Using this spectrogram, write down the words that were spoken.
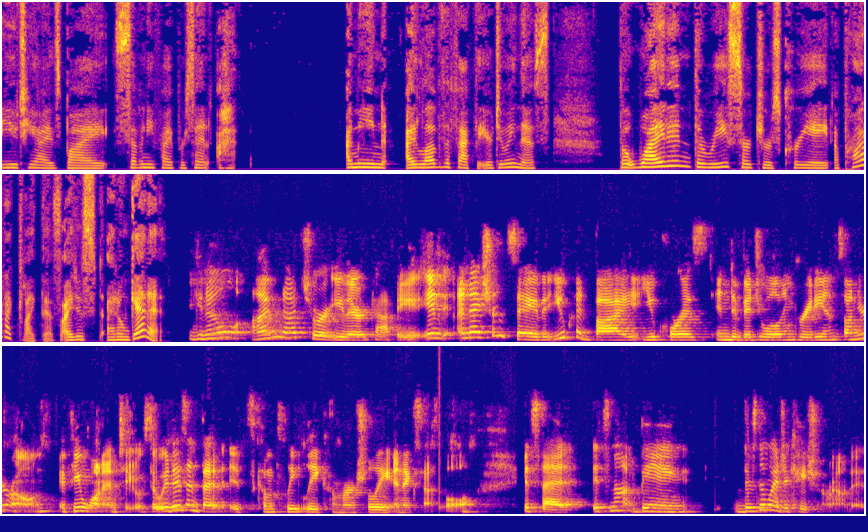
UTIs by 75%, I, I mean, I love the fact that you're doing this, but why didn't the researchers create a product like this? I just, I don't get it. You know, I'm not sure either, Kathy. And, and I should say that you could buy Uqora's individual ingredients on your own if you wanted to. So it isn't that it's completely commercially inaccessible. It's that it's not being, there's no education around it,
